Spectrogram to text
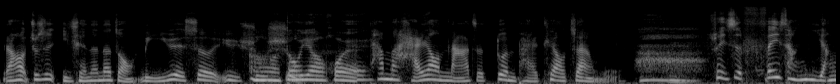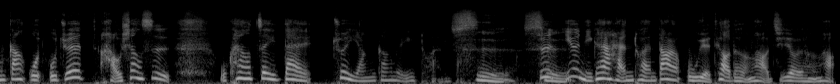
然后就是以前的那种礼乐射御书书都要会。他们还要拿着盾牌跳战舞啊，所以是非常阳刚。我我觉得好像是我看到这一代。最阳刚的一团是是，是因为你看韩团，当然舞也跳得很好，肌肉也很好，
